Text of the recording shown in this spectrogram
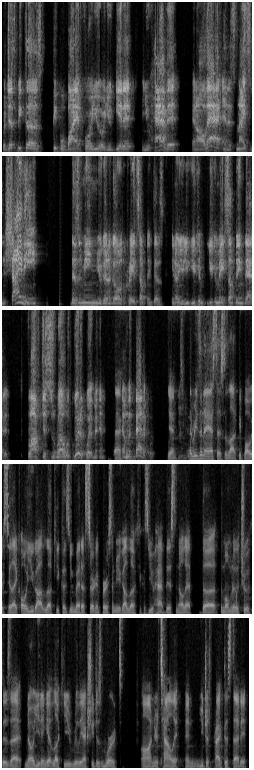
But just because people buy it for you or you get it and you have it and all that, and it's nice and shiny, doesn't mean you're going to go and create something because you know you, you can you can make something that flops just as well with good equipment exactly. and with bad equipment. Yeah. Mm-hmm. The reason I ask this, a lot of people always say like, "Oh, you got lucky because you met a certain person, or you got lucky because you have this and all that." The the moment of the truth is that no, you didn't get lucky. You really actually just worked on your talent and you just practiced at it.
